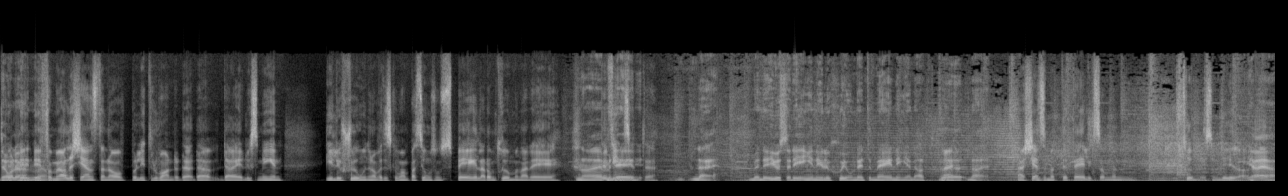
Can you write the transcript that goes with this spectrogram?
Det håller det, jag det, med får om. man aldrig känslan av på Little Wonder. Där, där, där är liksom ingen illusion av att det ska vara en person som spelar de trummorna. Det, Nej, det finns det, inte. Nej, men det är just det, det är ingen illusion. Det är inte meningen att... Nej. eh, nej. Här känns det som att detta är liksom en trummis som lirar. Ja, ja.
